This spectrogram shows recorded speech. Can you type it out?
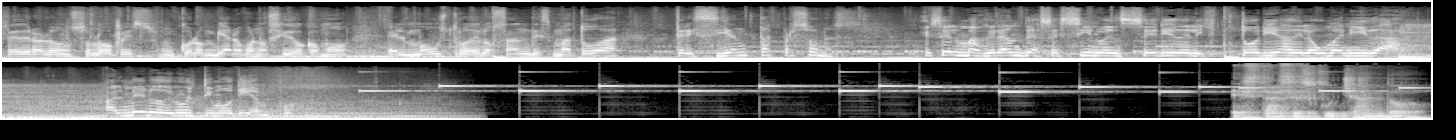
Pedro Alonso López, un colombiano conocido como el monstruo de los Andes, mató a 300 personas. Es el más grande asesino en serie de la historia de la humanidad, al menos del último tiempo. Estás escuchando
